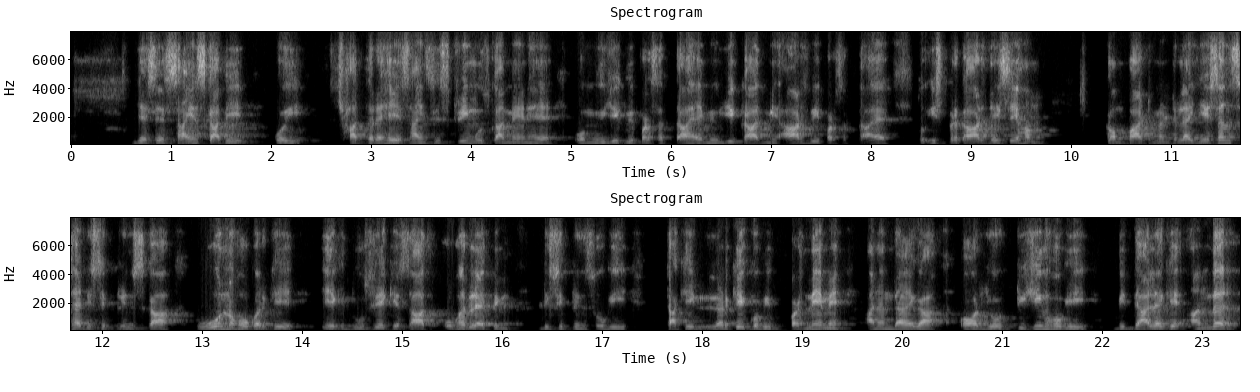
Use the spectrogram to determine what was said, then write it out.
जैसे साइंस का भी कोई छात्र है साइंस स्ट्रीम उसका मेन है, वो म्यूज़िक भी पढ़ सकता है म्यूज़िक का आदमी आर्ट्स भी पढ़ सकता है। तो इस प्रकार जैसे हम कंपार्टमेंटलाइजेशन है डिसिप्लिन का वो न होकर के एक दूसरे के साथ ओवरलैपिंग डिसिप्लिन होगी ताकि लड़के को भी पढ़ने में आनंद आएगा। और जो टीचिंग होगी विद्यालय के अंदर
